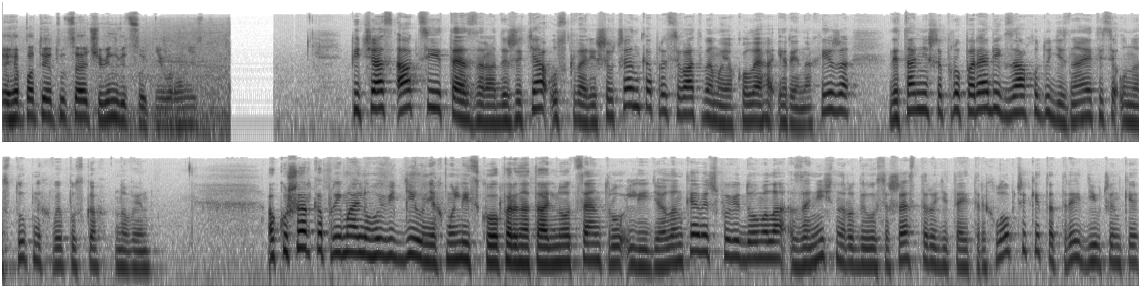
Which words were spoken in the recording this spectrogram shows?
гепатиту С, чи він відсутній в організмі. Під час акції Тест заради життя у сквері Шевченка працюватиме моя колега Ірина Хижа. Детальніше про перебіг заходу дізнаєтеся у наступних випусках новин. Акушерка приймального відділення Хмельницького перинатального центру Лідія Ланкевич повідомила, за ніч народилося шестеро дітей, три хлопчики та три дівчинки.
